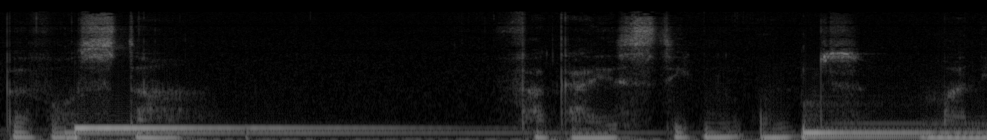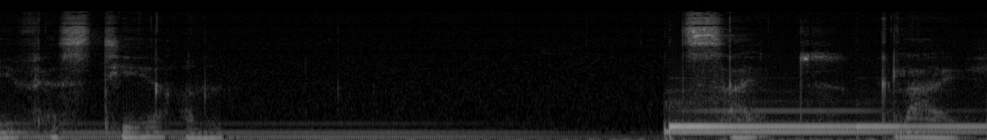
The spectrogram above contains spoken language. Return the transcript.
bewusster vergeistigen und manifestieren. Zeitgleich.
